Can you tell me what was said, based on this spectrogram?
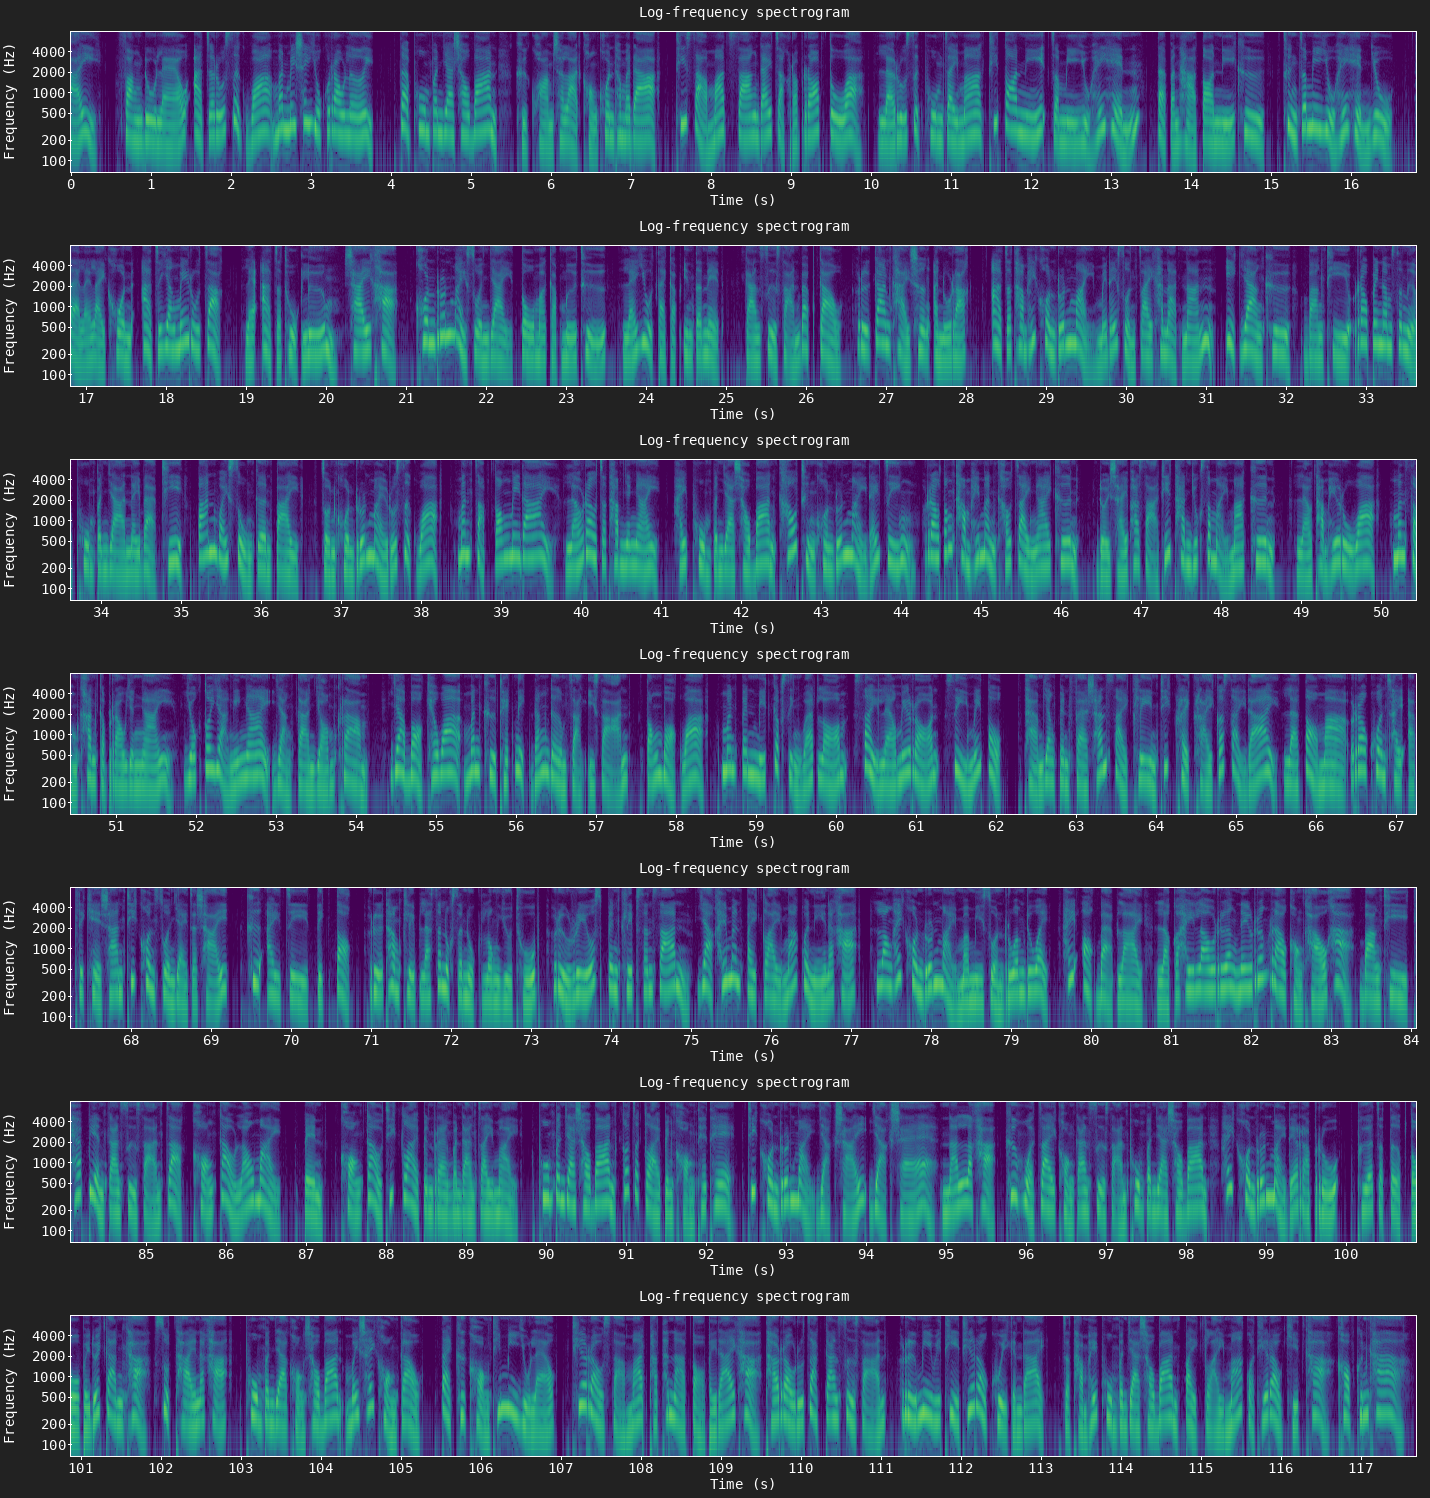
ฟังดูแล้วอาจจะรู้สึกว่ามันไม่ใช่ยุคเราเลย แต่ภูมิปัญญาชาวบ้านคือความฉลาดของคนธรรมดาที่สามารถสร้างได้จากรอบๆตัว และรู้สึกภูมิใจมากที่ตอนนี้จะมีอยู่ให้เห็น แต่ปัญหาตอนนี้คือ ถึงจะมีอยู่ให้เห็นอยู่ แต่หลาย ๆ คนอาจจะยังไม่รู้จัก และอาจจะถูกลืม ใช่ค่ะ คนรุ่นใหม่ส่วนใหญ่โตมากับมือถือ และอยู่แต่กับอินเทอร์เน็ต การสื่อสารแบบเก่า หรือการขายเชิงอนุรักษ์ อาจจะทำให้คนรุ่นใหม่ไม่ได้สนใจขนาดนั้น อีกอย่างคือบางทีเราไปนำเสนอภูมิปัญญาในแบบที่ปั้นไว้สูงเกินไป จนคนรุ่นใหม่รู้สึกว่ามันจับต้องไม่ได้ แล้วเราจะทำยังไง ให้ภูมิปัญญาชาวบ้านเข้าถึงคนรุ่นใหม่ได้จริง เราต้องทำให้มันเข้าใจง่ายขึ้น โดยใช้ภาษาที่ทันยุคสมัยมากขึ้น แล้วทำให้รู้ว่ามันสำคัญกับเรายังไง ยกตัวอย่างง่าย ๆ อย่างการย้อมคราม อย่าบอกแค่ว่ามันคือเทคนิคดั้งเดิมจากอีสาน ต้องบอกว่ามันเป็นมิตรกับสิ่งแวดล้อม ใส่แล้วไม่ร้อน สีไม่ตก แถมยังเป็นแฟชั่นสายคลีนที่ใครๆก็ใส่ได้ และต่อมาเราควรใช้แอปพลิเคชันที่คนส่วนใหญ่จะใช้ คือ IG TikTok หรือทำคลิปและสนุกๆลง YouTube หรือ Reels เป็นคลิปสั้นๆ อยากให้มันไปไกลมากกว่านี้นะคะ ลองให้คนรุ่นใหม่มามีส่วนร่วมด้วย ให้ออกแบบลาย แล้วก็ให้เล่าเรื่องในเรื่องราวของเขาค่ะ บางทีแค่เปลี่ยนการสื่อสารจากของเก่าเล่าใหม่ เป็นของเก่าที่กลายเป็นแรงบันดาลใจใหม่ ภูมิปัญญาชาวบ้านก็จะกลายเป็นของเท่ๆ ที่คนรุ่นใหม่อยากใช้ อยากแชร์ นั่นล่ะค่ะ คือหัวใจของการสื่อสารภูมิปัญญาชาวบ้าน ให้คนรุ่นใหม่ได้รับรู้ เพื่อจะเติบโตไปด้วยกันค่ะ สุดท้ายนะคะ ภูมิปัญญาของชาวบ้านไม่ใช่ของเก่า แต่คือของที่มีอยู่แล้ว ที่เราสามารถพัฒนาต่อไปได้ค่ะ ถ้าเรารู้จักการสื่อสาร หรือมีวิธีที่เราคุยกันได้ จะทำให้ภูมิปัญญาชาวบ้านไปไกลมากกว่าที่เราคิดค่ะ ขอบคุณค่ะ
